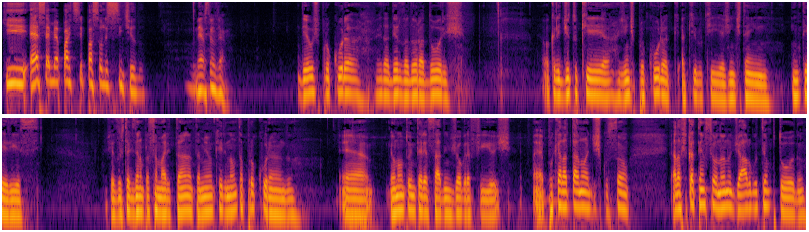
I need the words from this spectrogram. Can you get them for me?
que essa é a minha participação nesse sentido. Mestre André. Deus procura verdadeiros adoradores. Eu acredito que a gente procura aquilo que a gente tem interesse. Jesus está dizendo para a Samaritana também o que ele não está procurando. É, eu não estou interessado em geografias. É, porque ela está numa discussão, ela fica tensionando o diálogo o tempo todo.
